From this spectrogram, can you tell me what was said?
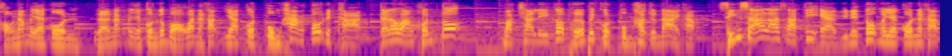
ของนักมายากล แล้วนักมายากลก็บอกว่านะครับอย่ากดปุ่มข้างโต๊ะเด็ดขาด แต่ระหว่างขนโต๊ะ บักชาลีก็เผลอไปกดปุ่มเข้าจนได้ครับ สิงสาราสัตว์ที่แอบอยู่ในโต๊ะมายากลนะครับ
